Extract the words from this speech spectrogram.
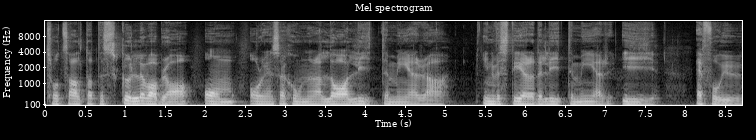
trots allt att det skulle vara bra om organisationerna la lite mera, investerade lite mer i FoU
